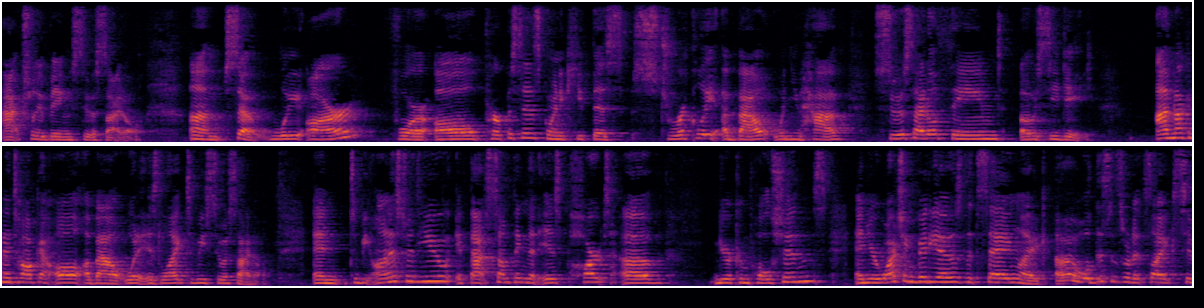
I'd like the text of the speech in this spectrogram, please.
actually being suicidal. Um, so we are, for all purposes, going to keep this strictly about when you have suicidal themed OCD. I'm not going to talk at all about what it is like to be suicidal. And to be honest with you, if that's something that is part of your compulsions and you're watching videos that's saying like, oh, well, this is what it's like to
